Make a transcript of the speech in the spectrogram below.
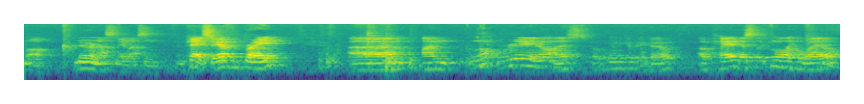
well, neuroanatomy lesson. Okay, so you have the brain. Um, I'm not really an artist, but we're going to give it a go. Okay, this looks more like a whale,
